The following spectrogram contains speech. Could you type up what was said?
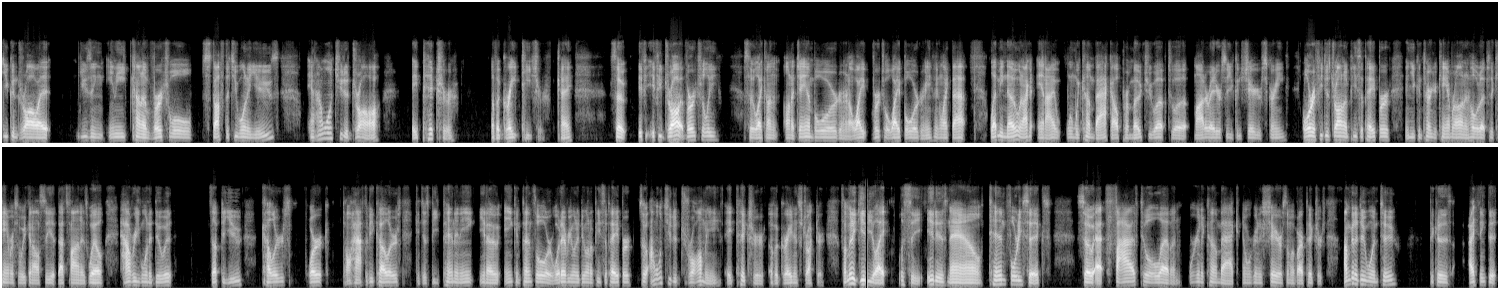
you can draw it using any kind of virtual stuff that you want to use. And I want you to draw a picture of a great teacher. Okay. So if, if you draw it virtually, so like on, on a Jamboard or on a white virtual whiteboard or anything like that, let me know and I and I when we come back I'll promote you up to a moderator so you can share your screen. Or if you just draw on a piece of paper and you can turn your camera on and hold it up to the camera so we can all see it, that's fine as well. However you want to do it, it's up to you. Colors work. Don't have to be colors. Can just be pen and ink, you know, ink and pencil or whatever you want to do on a piece of paper. So I want you to draw me a picture of a great instructor. So I'm going to give you like, let's see, it is now 1046. So at 5 to 11, we're going to come back and we're going to share some of our pictures. I'm going to do one too because I think that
